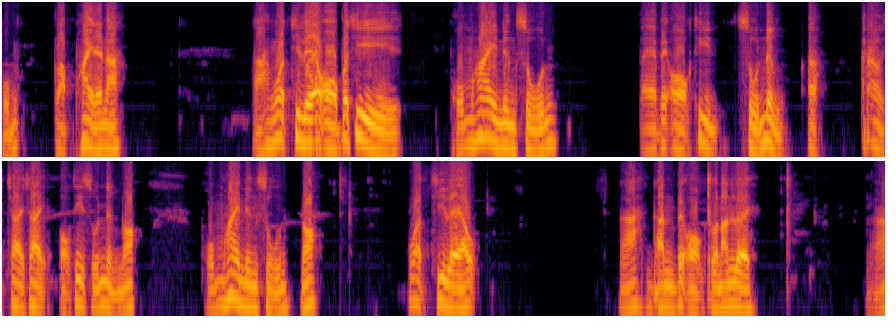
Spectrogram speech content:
ผมกลับให้แล้วนะอ่างวดที่แล้วออกไปที่ ผมให้หนึ่งศูนย์แต่ไปออกที่ศูนย์หนึ่งอะใช่ใช่ออกที่ศูนย์หนึ่งเนาะผมให้หนึ่งศูนย์เนาะงวดที่แล้ว นะดันไปออกตัวนั้นเลยนะ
